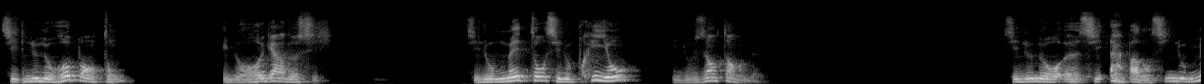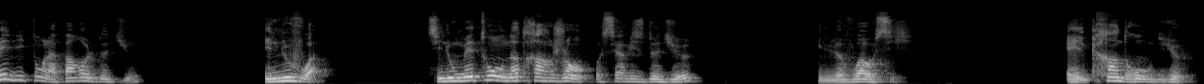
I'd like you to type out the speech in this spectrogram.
Si nous nous repentons, ils nous regardent aussi. Si nous mettons, si nous prions, ils nous entendent. Si nous, euh, si nous méditons la parole de Dieu, ils nous voient. Si nous mettons notre argent au service de Dieu, ils le voient aussi. Et ils craindront Dieu.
